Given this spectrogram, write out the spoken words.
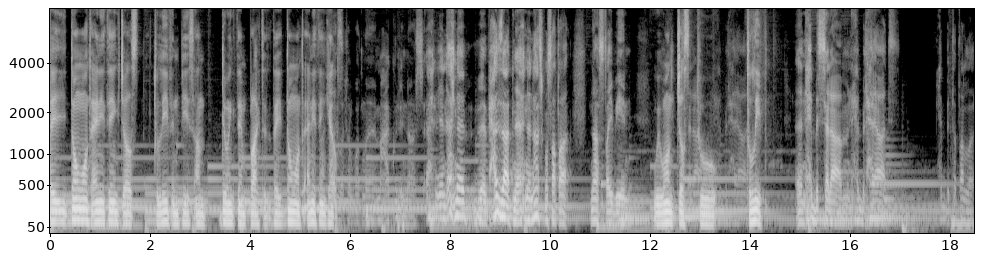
they don't want anything just to live in peace and doing them practice they don't want anything else بس إحنا لأن إحنا بحد ذاتنا إحنا ناس بسطاء ناس طيبين We want just to to live. نحب السلام نحب الحياة نحب التطلع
